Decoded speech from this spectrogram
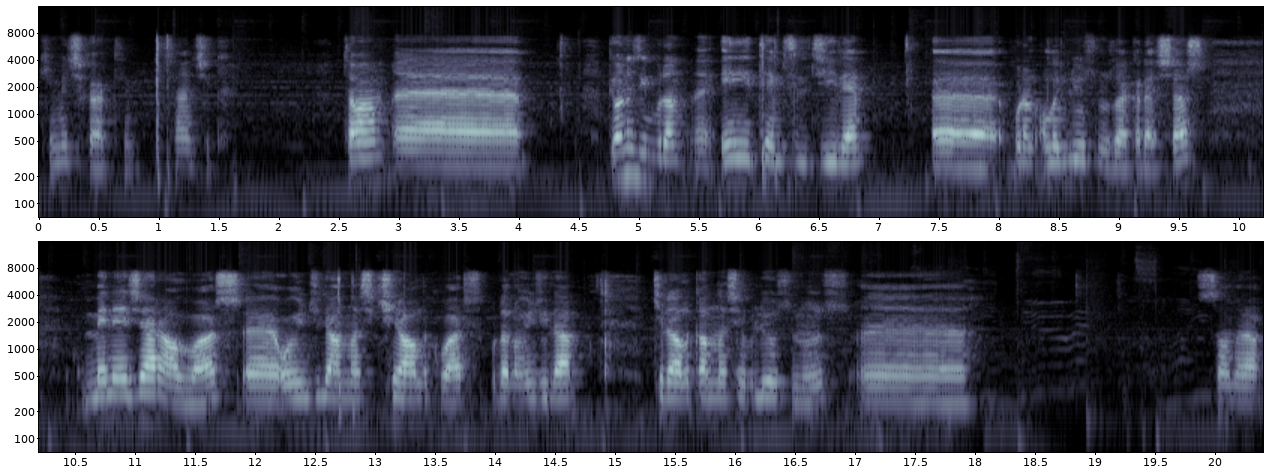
Kimi çıkartayım? Sen çık. Tamam. Ee, gördüğünüz gibi buradan en iyi temsilciyle e, buradan alabiliyorsunuz arkadaşlar. Menajer al var. E, oyuncuyla anlaş kiralık var. Buradan oyuncuyla kiralık anlaşabiliyorsunuz. E, sonra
